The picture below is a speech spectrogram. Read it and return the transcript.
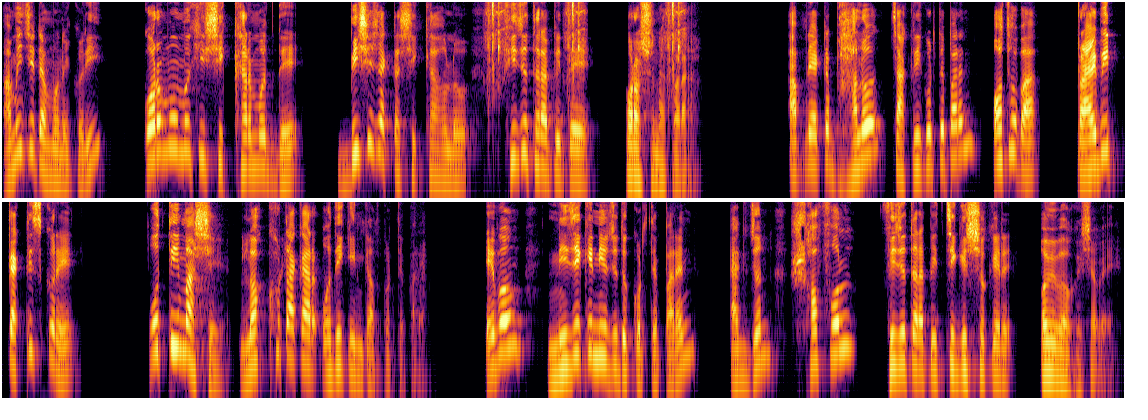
আমি যেটা মনে করি, কর্মমুখী শিক্ষার মধ্যে বিশেষ একটা শিক্ষা হলো ফিজিওথেরাপিতে পড়াশোনা করা। আপনি একটা ভালো চাকরি করতে পারেন অথবা প্রাইভেট প্র্যাকটিস করে প্রতি মাসে লক্ষ টাকার অধিক ইনকাম করতে পারেন এবং নিজেকে নিয়োজিত করতে পারেন একজন সফল ফিজিওথেরাপি চিকিৎসকের অভিভাবক হিসাবে।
